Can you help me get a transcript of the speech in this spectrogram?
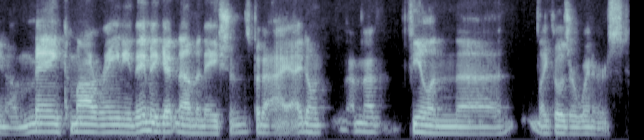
You know, Mank, Ma Rainey, they may get nominations, but I, I don't. I'm not feeling uh, like those are winners.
